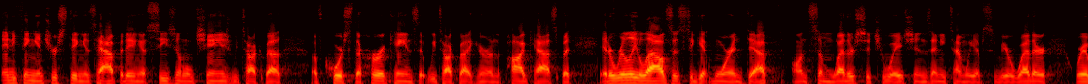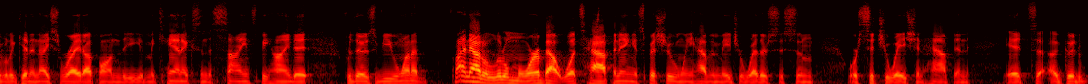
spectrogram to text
anything interesting is happening, a seasonal change, we talk about, of course, the hurricanes that we talk about here on the podcast, but it really allows us to get more in depth on some weather situations. Anytime we have severe weather, we're able to get a nice write up on the mechanics and the science behind it. For those of you who want to find out a little more about what's happening, especially when we have a major weather system or situation happen, it's a good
